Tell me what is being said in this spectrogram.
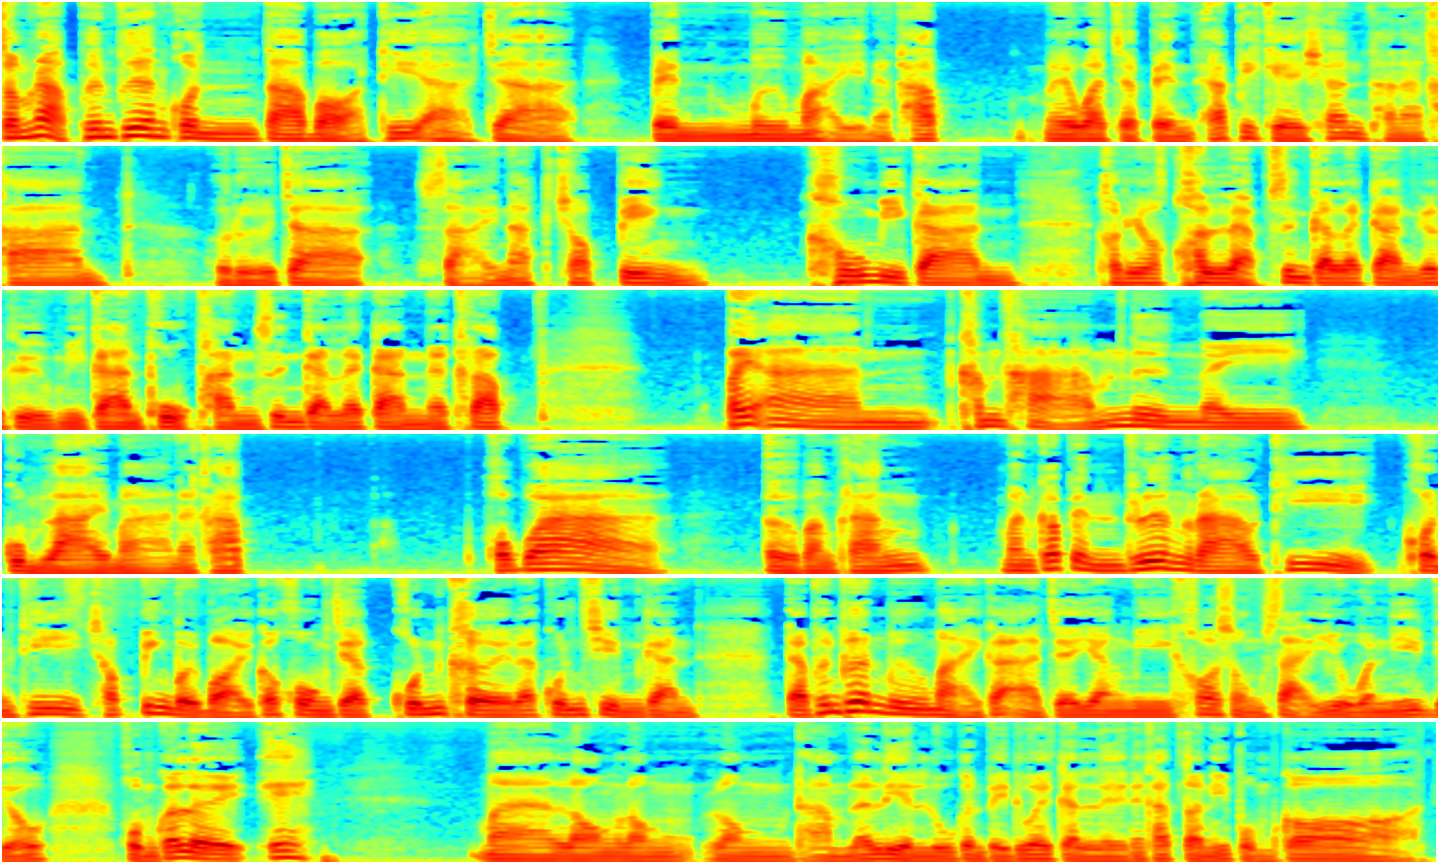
สำหรับเพื่อนๆคนตาบอดที่อาจจะเป็นมือใหม่นะครับ ไม่ว่าจะเป็นแอปพลิเคชันธนาคาร หรือจะสายนักช้อปปิ้งเขามีการเขาเรียกว่า collab ซึ่งกันและกันก็คือมีการผูกพันซึ่งกันและกันนะครับ ไปอ่านคำถามหนึ่งในกลุ่มไลน์มานะครับ พบว่าเออบางครั้ง มันก็เป็นเรื่องราวที่คนที่ช้อปปิ้งบ่อยๆ ก็คงจะคุ้นเคยและคุ้นชินกัน แต่เพื่อนๆมือใหม่ก็อาจจะยังมีข้อสงสัยอยู่วันนี้ เดี๋ยว ผมก็เลย เอ๊ะมาลองลองลองทำและเรียนรู้กันไปด้วยกันเลยนะครับ ตอนนี้ผมก็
